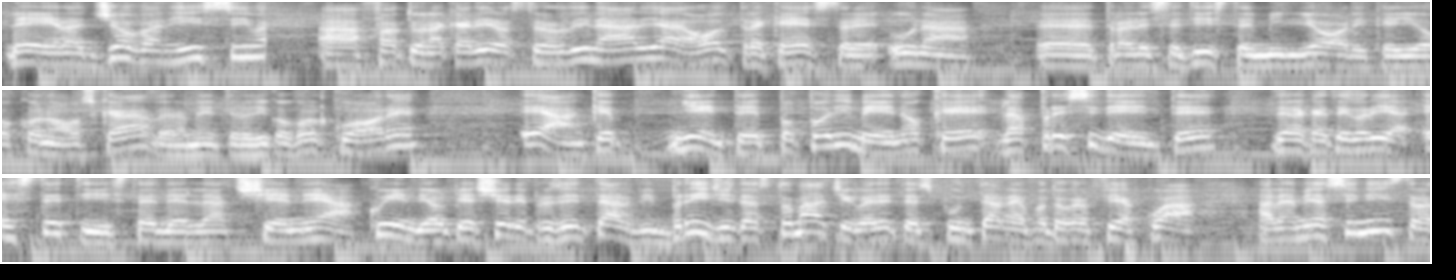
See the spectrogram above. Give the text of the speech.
Lei era giovanissima, ha fatto una carriera straordinaria, oltre che essere una eh, tra le estetiste migliori che io conosca, veramente lo dico col cuore, e anche niente po' di meno che la presidente della categoria estetiste della CNA. Quindi ho il piacere di presentarvi Brigida Stomaci, che vedete spuntare la fotografia qua alla mia sinistra.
